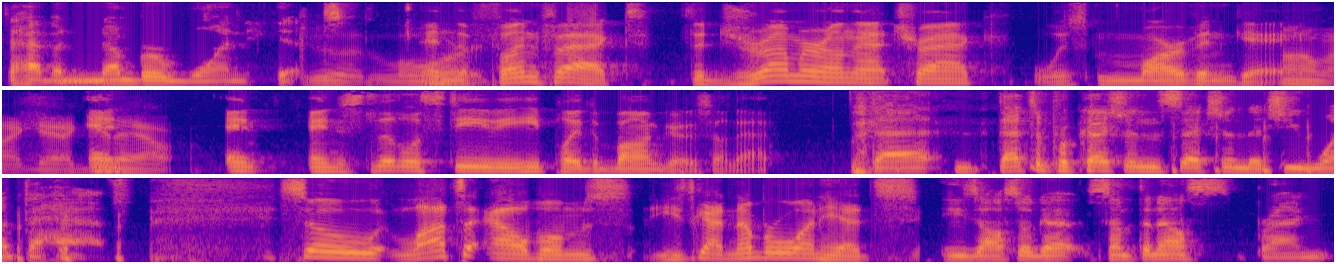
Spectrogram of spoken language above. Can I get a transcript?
to have a number one hit. Good lord. And the fun fact: the drummer on that track was Marvin Gaye. oh my god, get and, out. And and his little Stevie, he played the bongos on that. That that's a percussion section that you want to have. So lots of albums. He's got number one hits. He's also got something else, Brian.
